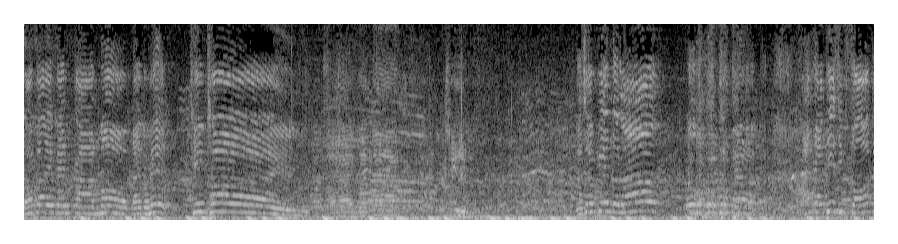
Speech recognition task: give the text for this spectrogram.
ต่อไปเป็นการมอบในประเภททีมชาย and the next team และแชมเปี้ยนเดอะลาสอันดับที่ 12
